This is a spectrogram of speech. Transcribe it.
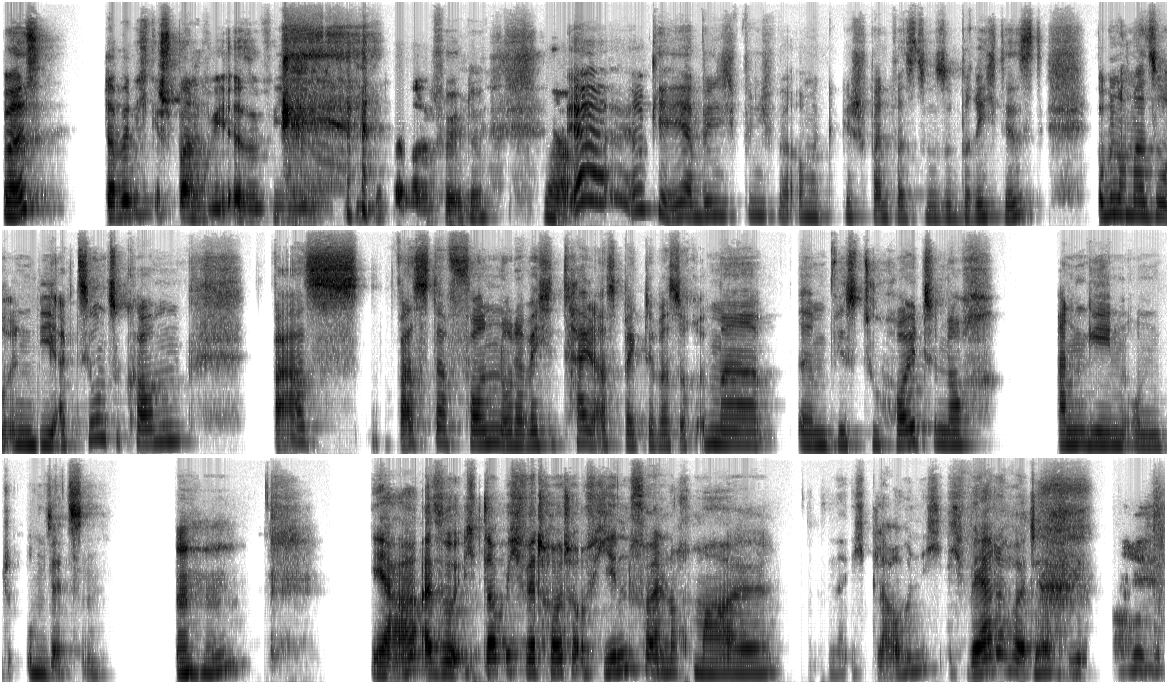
was? Da bin ich gespannt, wie also, wie wie sich das dann anfühlte. Ja. Ja, okay, ja, bin ich bin ich auch mal gespannt, was du so berichtest. Um noch mal so in die Aktion zu kommen, was, was davon oder welche Teilaspekte, was auch immer, ähm, wirst du heute noch angehen und umsetzen? Mhm. Ja, also ich glaube, ich werde heute auf jeden Fall noch mal ne, ich glaube nicht, ich werde heute auf jeden Fall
